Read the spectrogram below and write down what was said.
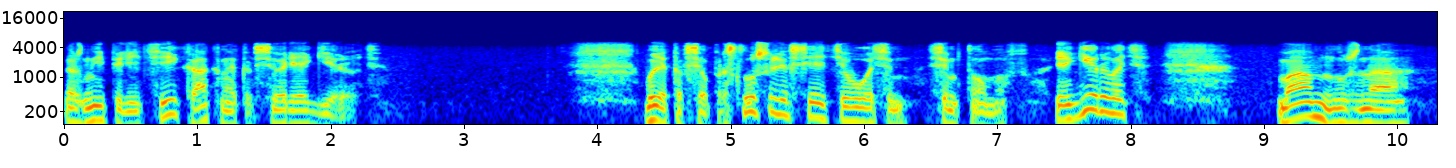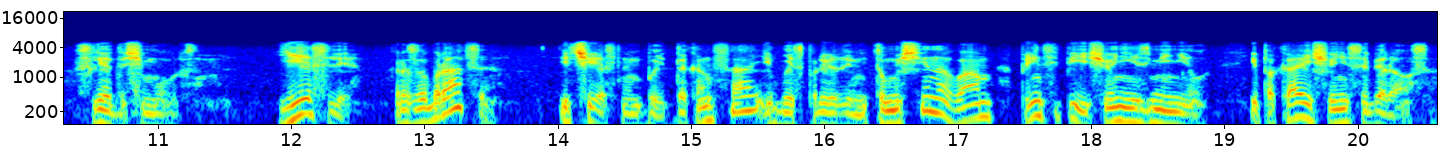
должны перейти, как на это все реагировать. Вы это все прослушали, все эти восемь симптомов. Реагировать вам нужно следующим образом. Если разобраться и честным быть до конца, и быть справедливым, то мужчина вам, в принципе, еще не изменил, и пока еще не собирался.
